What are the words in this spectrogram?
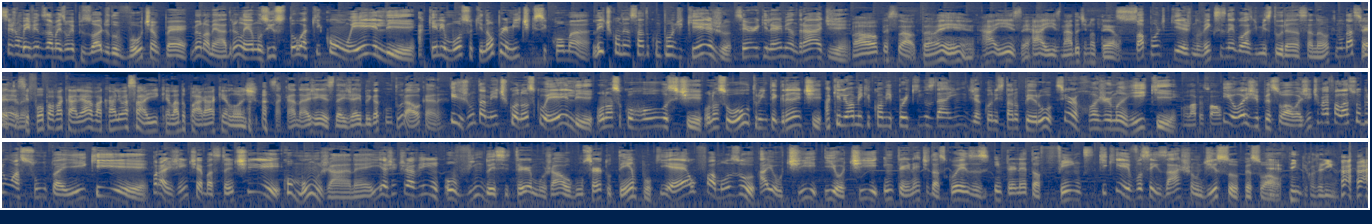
Sejam bem-vindos a mais um episódio do Volt Ampere. Meu nome é Adrian Lemos e estou aqui com ele, aquele moço que não permite que se coma leite condensado com pão de queijo, senhor Guilherme Andrade. Ó, pessoal, tamo aí. Raiz, é raiz, nada de Nutella. Só pão de queijo, não vem com esses negócios de misturança, não, que não dá certo, é, né? Se for pra avacalhar, avacalha o açaí, que é lá do Pará, que é longe. Sacanagem, esse daí já é briga cultural, cara. E juntamente conosco ele, o nosso co-host, o nosso outro integrante, aquele homem que come porquinhos da Índia quando está no Peru, Sr. Roger Manrique. Olá, pessoal. E hoje, pessoal, a gente vai falar sobre um assunto aí que pra gente é bastante comum já, né? E a gente já vem ouvindo esse termo já há algum certo tempo, que é o famoso IoT, IoT, Internet das Coisas, Internet of Things. O que, que vocês acham disso, pessoal? Pessoal. É, think, Rogerinho.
